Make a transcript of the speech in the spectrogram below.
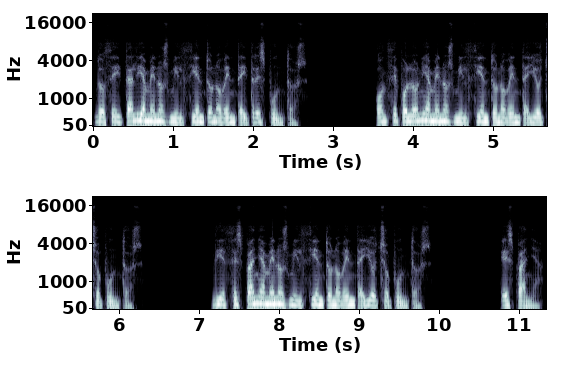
12 Italia menos 1193 puntos. 11 Polonia menos 1198 puntos. 10 España menos 1198 puntos. España.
